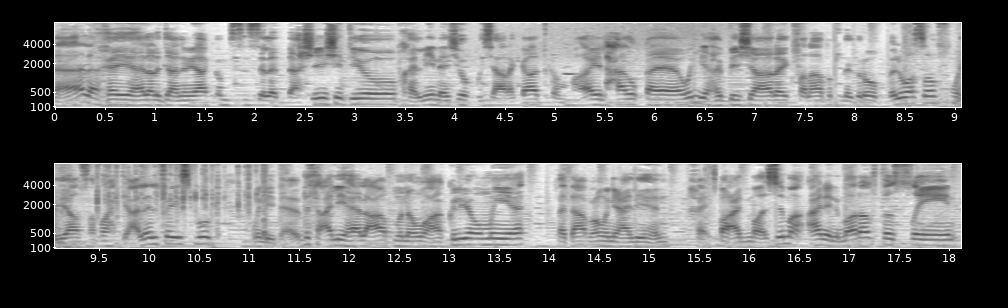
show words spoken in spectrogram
هلا خي هلا رجعنا وياكم. بسلسلة تحشيش يوتيوب. خلينا نشوف مشاركاتكم بهاي الحلقة. واللي يحب يشارك فرابط ال group بالوصف. ويا صفحتي على الفيسبوك. واللي دبث عليها ألعاب منوعة كل يومية. فتابعوني عليهن. خي بعد ما سمع عن المرض في الصين.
